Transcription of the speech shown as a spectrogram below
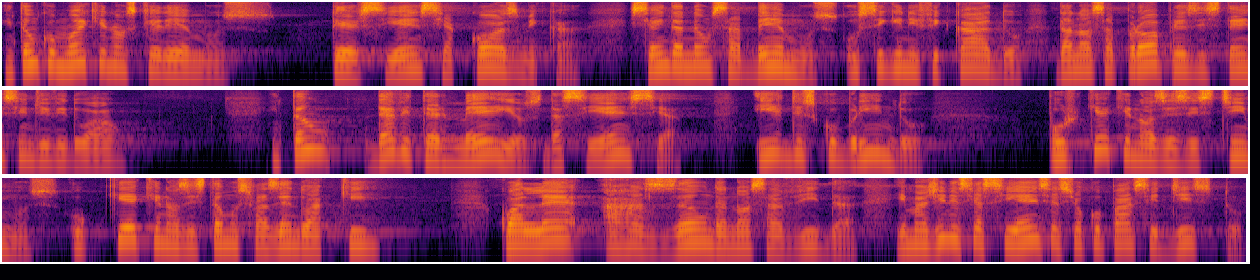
Então, como é que nós queremos ter ciência cósmica se ainda não sabemos o significado da nossa própria existência individual? Então, deve ter meios da ciência ir descobrindo por que que nós existimos, o que que nós estamos fazendo aqui, qual é a razão da nossa vida. Imagine se a ciência se ocupasse disto.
